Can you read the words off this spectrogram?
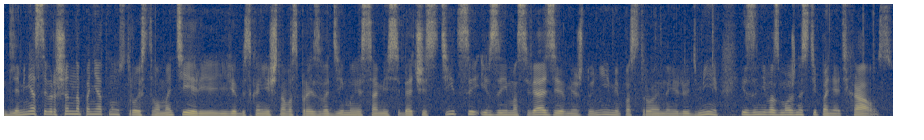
Для меня совершенно понятно устройство материи, ее бесконечно воспроизводимые сами себя частицы и взаимосвязи между ними, построенные людьми из-за невозможности понять хаос.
